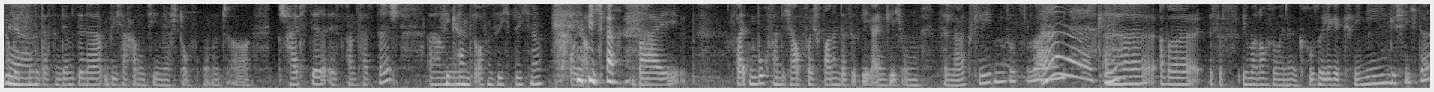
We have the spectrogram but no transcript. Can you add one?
Aber ja. ich finde, dass in dem Sinne, Bücher haben viel mehr Stoff und äh, Schreibstil ist fantastisch. Ähm, Sie kann es offensichtlich, ne? Oh ja. ja. Bei zweiten Buch fand ich auch voll spannend, dass es geht eigentlich um Verlagsleben sozusagen. Ah, okay. Äh, aber es ist immer noch so eine gruselige Krimi-Geschichte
